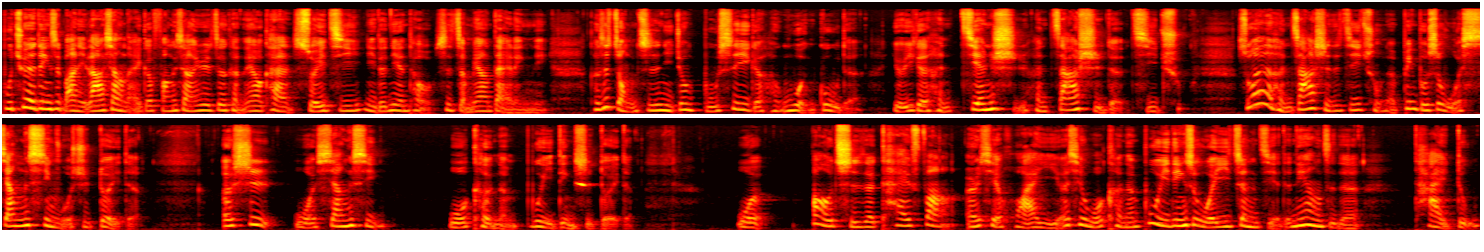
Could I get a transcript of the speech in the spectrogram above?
不确定是把你拉向哪一个方向，因为这可能要看随机你的念头是怎么样带领你。可是总之，你就不是一个很稳固的，有一个很坚实、很扎实的基础。所谓的很扎实的基础呢，并不是我相信我是对的，而是我相信我可能不一定是对的。我抱持着开放，而且怀疑，而且我可能不一定是唯一正解的那样子的。态度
